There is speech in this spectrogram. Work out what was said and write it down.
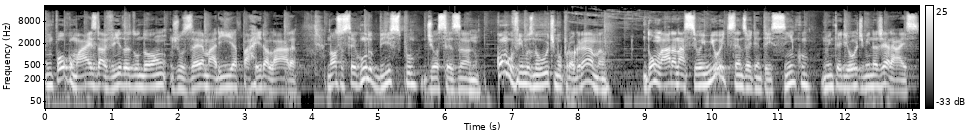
um pouco mais da vida do Dom José Maria Parreira Lara, nosso segundo bispo diocesano. Como vimos no último programa, Dom Lara nasceu em 1885 no interior de Minas Gerais.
